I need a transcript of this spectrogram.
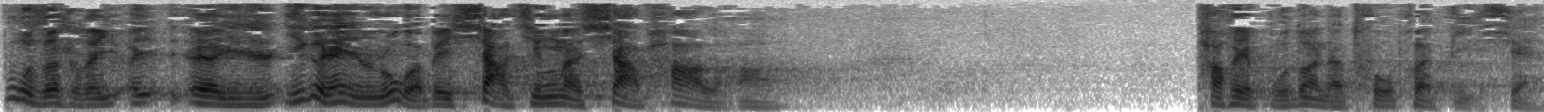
不择手段。呃呃，一个人如果被吓惊了、吓怕了啊，他会不断的突破底线。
